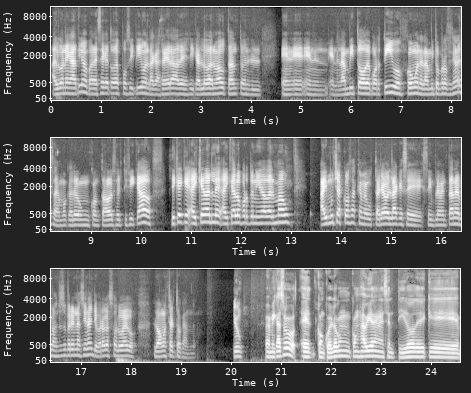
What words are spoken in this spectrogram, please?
algo negativo. Me parece que todo es positivo en la carrera de Ricardo Dalmau, tanto en el, en, en, el ámbito deportivo como en el ámbito profesional. Sabemos que es un contador certificado. Así que hay que, hay que darle, hay que darle oportunidad a Dalmau hay muchas cosas que me gustaría, ¿verdad?, que se, se implementaran en el Consejo Superior Nacional. Yo creo que eso luego lo vamos a estar tocando. En mi caso, eh, concuerdo con, con, Javier en el sentido de que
